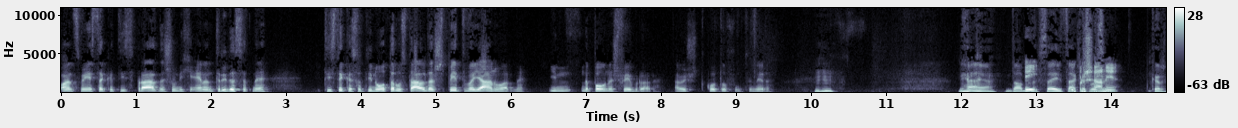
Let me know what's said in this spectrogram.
konc mesta, ki ti sprazneš v njih 31, ne? tiste, ki so ti noter ustali, daš spet v januar ne? in napolniš februar. A veš, tako to funkcionira. Mhm. Ja, ja, dobro, sej, tako je. Vprašanje. Kar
